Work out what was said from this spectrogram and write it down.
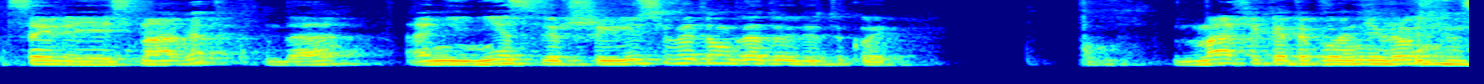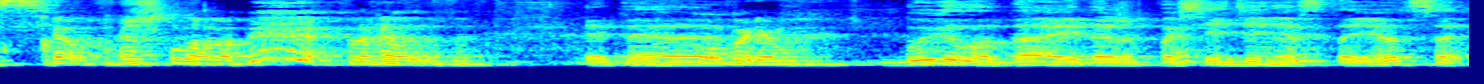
Цели есть на год, да, они не свершились в этом году, и ты такой, нафиг это планирование, все пошло просто Это кубарем. было, да, и даже по сей день остается.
